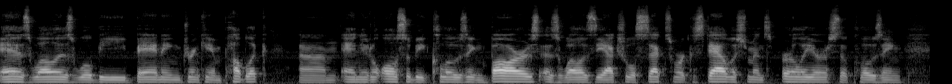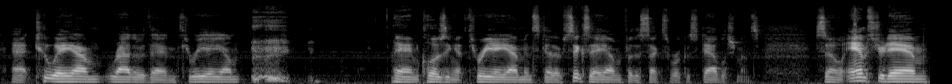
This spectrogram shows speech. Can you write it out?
as well as will be banning drinking in public. Um, and it'll also be closing bars as well as the actual sex work establishments earlier, so closing at 2 a.m. rather than 3 a.m. and closing at 3 a.m. instead of 6 a.m. for the sex work establishments. So Amsterdam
